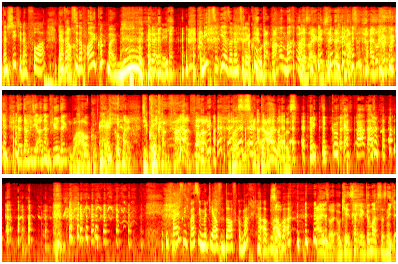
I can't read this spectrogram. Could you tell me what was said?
Dann steht ihr davor. Dann Ja, sagst doch. du doch, oi, guck mal, mu, oder nicht? Nicht zu ihr, sondern zu der Kuh. Wa- Warum machen wir das eigentlich? Also wirk- wirklich, da- damit die anderen Kühe denken, wow, guck, hey, guck mal, die Kuh kann Fahrrad fahren. Was ist denn da los? Die Kuh kann Fahrrad fahren. Ich weiß nicht, was sie mit dir auf dem Dorf gemacht haben, So, aber. also, okay, Cedric, du machst das nicht.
